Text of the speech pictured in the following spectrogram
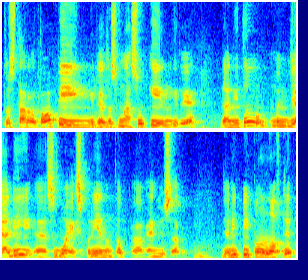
terus taruh topping gitu ya, terus masukin gitu ya. Dan itu menjadi uh, sebuah experience untuk uh, end user. Jadi people loved it.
